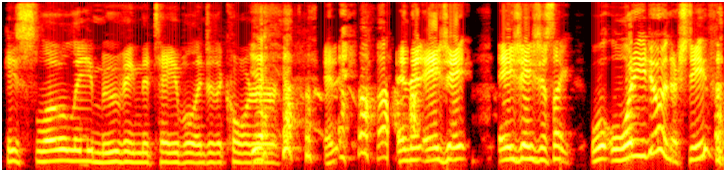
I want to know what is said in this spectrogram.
he's slowly moving the table into the corner, yeah. and and then AJ AJ's just like, "What are you doing there, Steve?"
